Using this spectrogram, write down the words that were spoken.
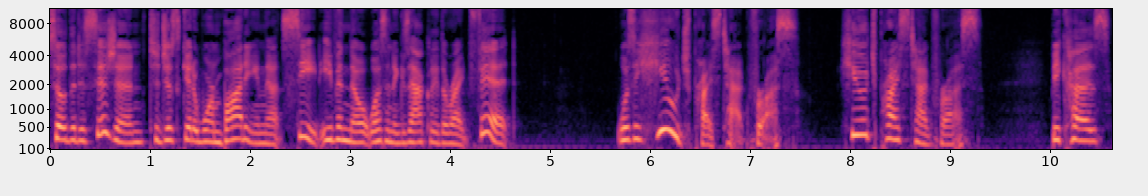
So the decision to just get a warm body in that seat, even though it wasn't exactly the right fit, was a huge price tag for us. Huge price tag for us. Because,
